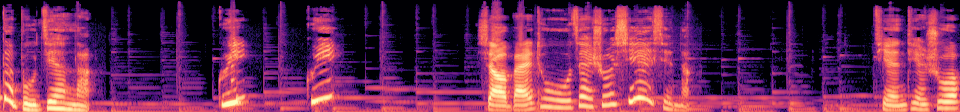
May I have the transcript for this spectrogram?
的不见了！龟龟，小白兔在说谢谢呢。甜甜说。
